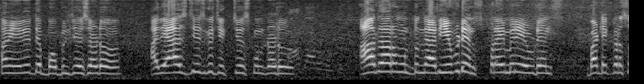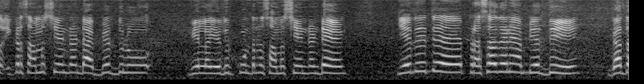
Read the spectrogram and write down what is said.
తను ఏదైతే బబుల్ చేశాడో అది యాజ్ డీజ్గా చెక్ చేసుకుంటాడు. ఆధారం ఉంటుంది అది ఎవిడెన్స్ ప్రైమరీ ఎవిడెన్స్. బట్ ఇక్కడ ఇక్కడ సమస్య ఏంటంటే అభ్యర్థులు వీళ్ళ ఎదుర్కొంటున్న సమస్య ఏంటంటే ఏదైతే ప్రసాద్ అనే అభ్యర్థి గత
